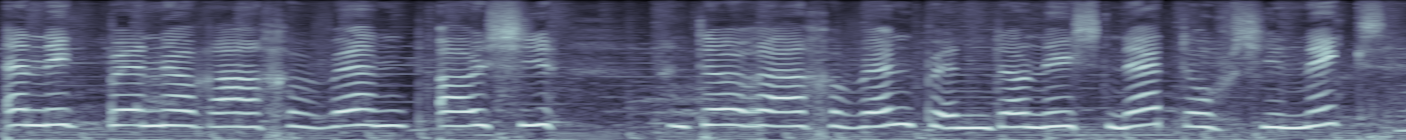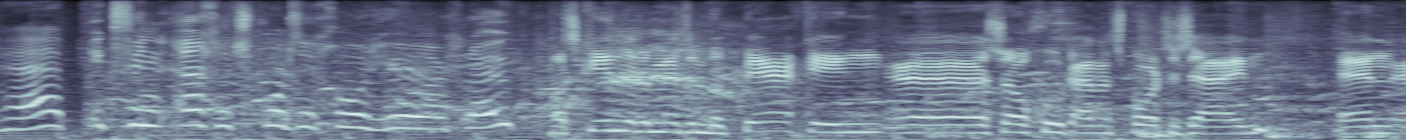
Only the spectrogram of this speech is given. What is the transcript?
en ik ben eraan gewend. Als je eraan gewend bent, dan is het net of je niks hebt. Ik vind eigenlijk sporten gewoon heel erg leuk. Als kinderen met een beperking uh, zo goed aan het sporten zijn en uh,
